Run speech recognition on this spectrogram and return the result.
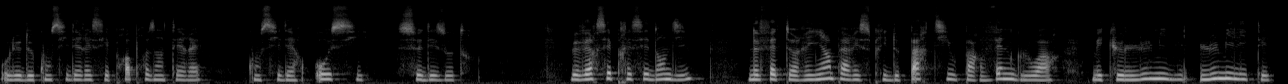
au lieu de considérer ses propres intérêts, considère aussi ceux des autres. Le verset précédent dit Ne faites rien par esprit de parti ou par vaine gloire, mais que l'humilité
